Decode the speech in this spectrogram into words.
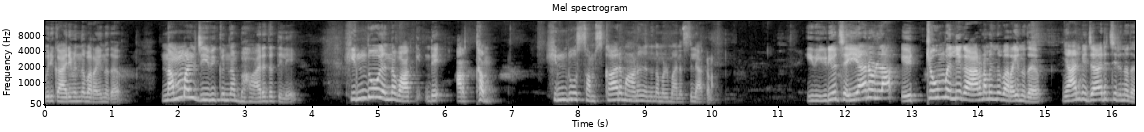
ഒരു കാര്യമെന്ന് പറയുന്നത് നമ്മൾ ജീവിക്കുന്ന ഭാരതത്തിലെ ഹിന്ദു എന്ന വാക്കിന്റെ അർത്ഥം ഹിന്ദു സംസ്കാരമാണ് എന്ന് നമ്മൾ മനസ്സിലാക്കണം. ഈ വീഡിയോ ചെയ്യാനുള്ള ഏറ്റവും വലിയ കാരണമെന്ന് പറയുന്നത് ഞാൻ വിചാരിച്ചിരുന്നത്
